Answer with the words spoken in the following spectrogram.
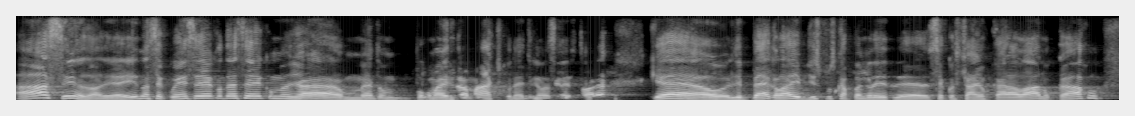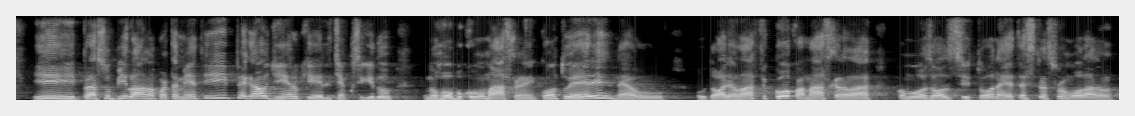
Ah, sim, Oswaldo. E aí, na sequência, acontece aí como já um momento um pouco mais dramático, né, digamos assim, na história, que é, ele pega lá e diz pros capangas dele eh, sequestrarem o cara lá no carro e para subir lá no apartamento e pegar o dinheiro que ele tinha conseguido no roubo como máscara, né? enquanto ele, né, o, o Dorian lá, ficou com a máscara lá, como o Oswaldo citou, né, e até se transformou lá no,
